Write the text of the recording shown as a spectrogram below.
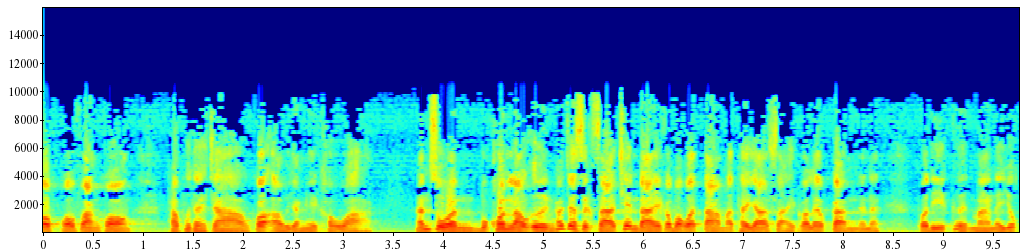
ก็ขอฟังของพระพุทธเจ้าก็เอาอย่างนี้เข้าว่า นั้นส่วนบุคคลเหล่าอื่นเขาจะศึกษาเช่นใดก็บอกว่าตามอัธยาศัยก็แล้วกันเนี่ยนะพอดีเกิดมาในยุค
